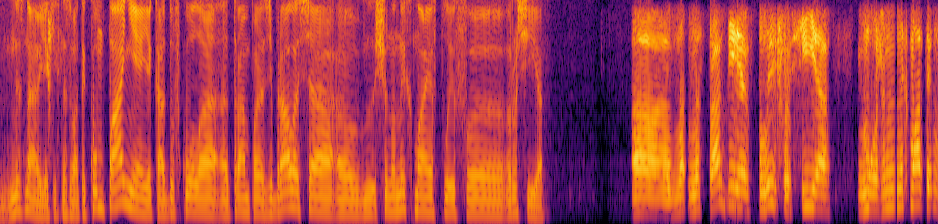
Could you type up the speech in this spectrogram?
Не знаю, як їх назвати компанія, яка довкола Трампа зібралася, що на них має вплив Росія? А, на, Насправді вплив Росія може на них мати.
